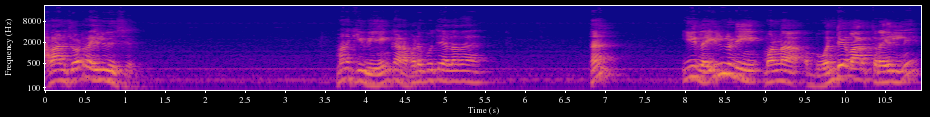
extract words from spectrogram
అలాంటి చోట రైలు వేశారు. మనకి ఇవి ఏం కనపడిపోతే ఎలారా? ఈ రైలుని మొన్న వందే భారత్ రైలుని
